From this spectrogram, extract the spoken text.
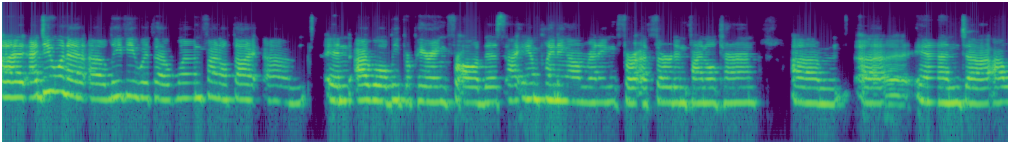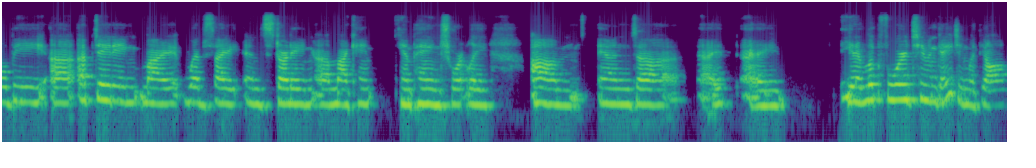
I, I do want to uh, leave you with uh, one final thought, um, and I will be preparing for all of this. I am planning on running for a third and final term, um, uh, and uh, I will be uh, updating my website and starting my cam campaign shortly. Um, and I, I, you know, look forward to engaging with y'all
